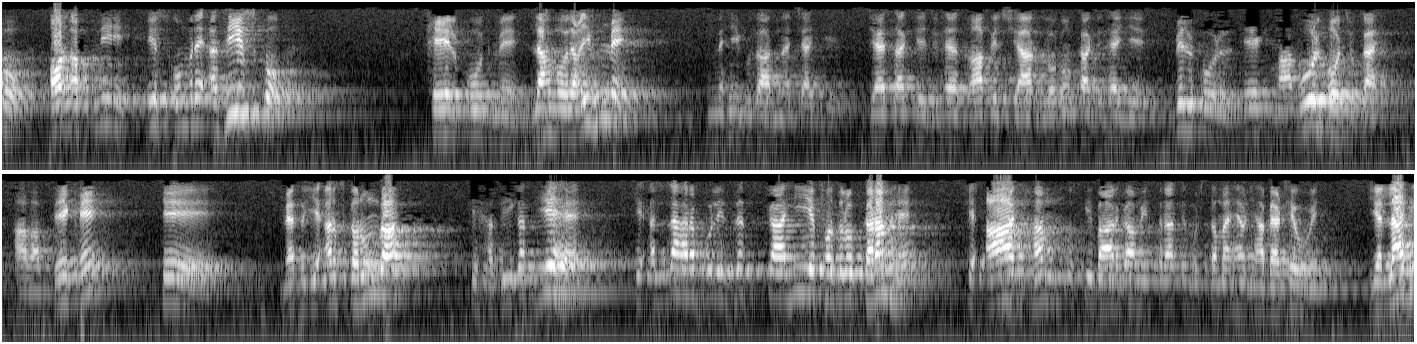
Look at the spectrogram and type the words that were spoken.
کو اور اپنی اس عمر عزیز کو کھیل کود میں، لہو لعب میں نہیں گزارنا چاہیے۔ جیسا کہ جو ہے غافل شیار لوگوں کا جو ہے یہ بالکل ایک معمول ہو چکا ہے۔ اب آپ دیکھیں کہ میں تو یہ عرض کروں گا کہ حقیقت یہ ہے کہ اللہ رب العزت کا ہی یہ فضل و کرم ہے کہ آج ہم اس کی بارگاہ میں اس طرح سے مجتمع ہیں اور یہاں بیٹھے ہوئے ہیں۔ یہ اللہ کی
